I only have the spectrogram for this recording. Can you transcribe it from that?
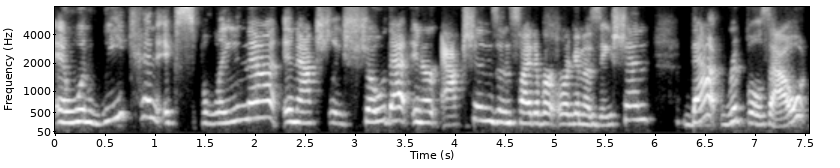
And when we can explain that and actually show that interactions inside of our organization, that ripples out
